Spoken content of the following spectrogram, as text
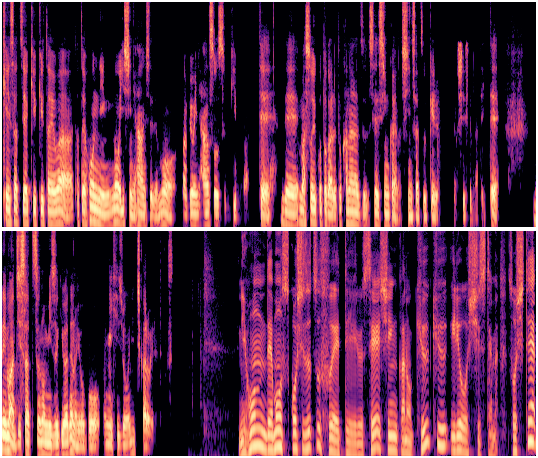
警察や救急隊は、たとえ本人の意思に反してでも、まあ、病院に搬送する義務があって、で、まあそういうことがあると必ず精神科医の診察を受けるシステムになっていて、で、まあ自殺の水際での予防に非常に力を入れてます。日本でも少しずつ増えている精神科の救急医療システム。そして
